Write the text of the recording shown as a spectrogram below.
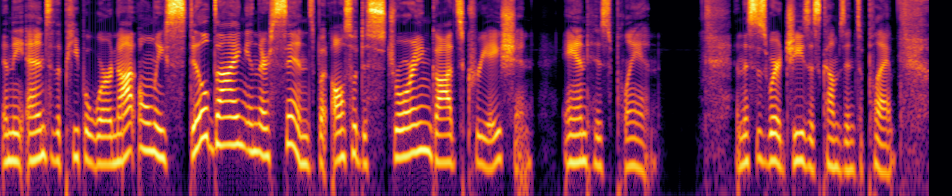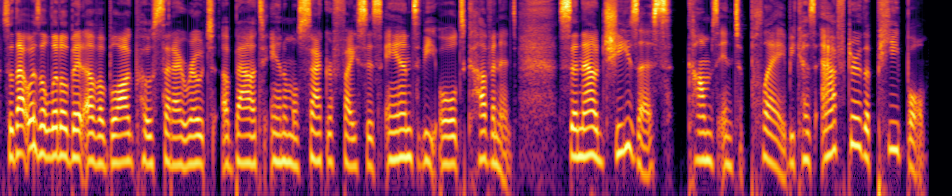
In the end, the people were not only still dying in their sins, but also destroying God's creation and his plan. And this is where Jesus comes into play. So, that was a little bit of a blog post that I wrote about animal sacrifices and the Old Covenant. So, now Jesus comes into play because after the people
